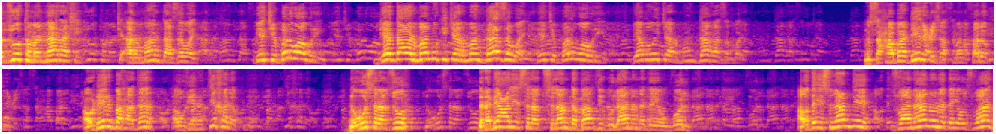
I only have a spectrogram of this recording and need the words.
ارزو تمنا راشي چې ارمان دا زوي بیا چې بل واوري بیا دا ارمان وکي چې ارمان دا زوي بیا چې بل واوري بیا به وي چې ارمان دا غزوي نو صحابه ډیر عزتمن خلک وو او ډیر بهادر او غیرتی خلک وو نو اوس راځو د نبی علی صلوات والسلام د باغ دی ګلانو نه د یو ګل او د اسلام دی ځوانانو نه د یو ځوان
